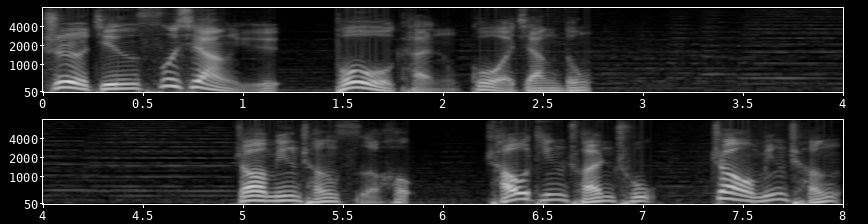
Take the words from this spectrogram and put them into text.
至今思项羽，不肯过江东。”赵明诚死后，朝廷传出。赵明诚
